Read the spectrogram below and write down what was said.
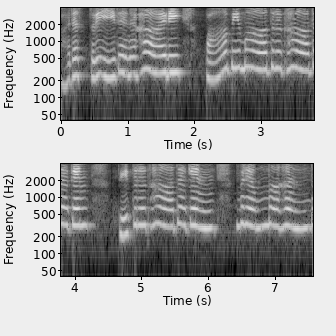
പരസ്ത്രീധനഹാരി പാപി മാതൃഘാതകൻ പിതൃഘാതകൻ ബ്രഹ്മഹന്ത.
